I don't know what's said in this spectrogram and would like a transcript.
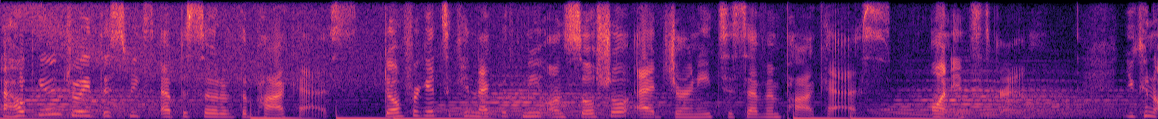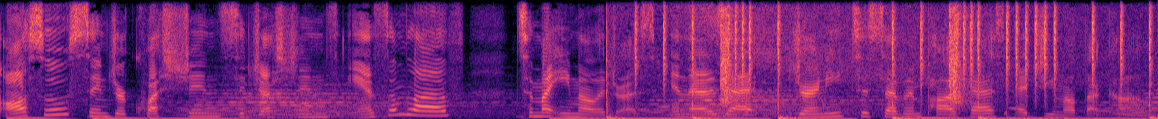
I hope you enjoyed this week's episode of the podcast. Don't forget to connect with me on social at Journey to Seven Podcasts on Instagram. You can also send your questions, suggestions, and some love to my email address, and that is at journey to seven podcast at gmail.com.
